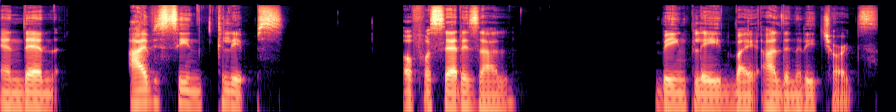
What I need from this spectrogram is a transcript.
And then, I've seen clips of Jose Rizal being played by Alden Richards.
